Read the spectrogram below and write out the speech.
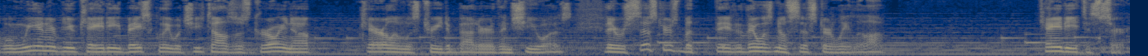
When we interview Katie, basically what she tells us growing up, Carolyn was treated better than she was. They were sisters, but they, there was no sisterly love. Katie just her.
